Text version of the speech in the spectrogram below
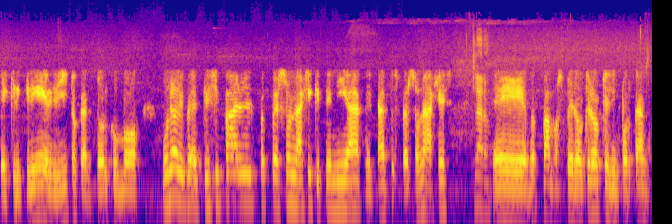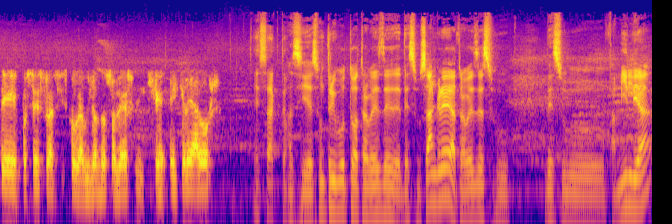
de Cricri, el grillito cantor, como uno del el principal personaje que tenía de tantos personajes. Claro. Eh, vamos, pero creo que el importante pues es Francisco Gabilondo Soler, el, creador. Exacto. Así es, un tributo a través de, de su sangre, a través de su, de su familia.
